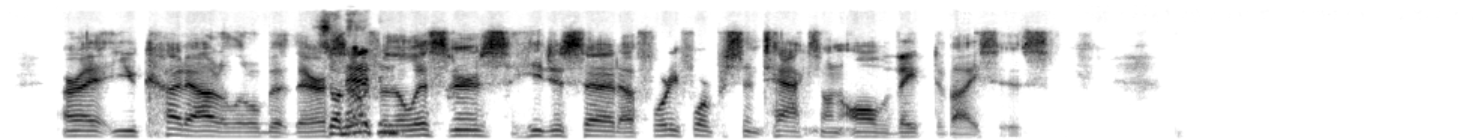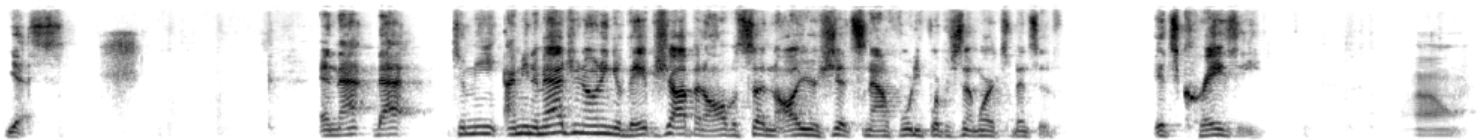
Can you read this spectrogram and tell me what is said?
All right, you cut out a little bit there. So, so imagine, for the listeners, he just said a 44% tax on all vape devices. Yes. And that that to me, I mean, imagine owning a vape shop and all of a sudden all your shit's now 44% more expensive. It's crazy. Wow.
